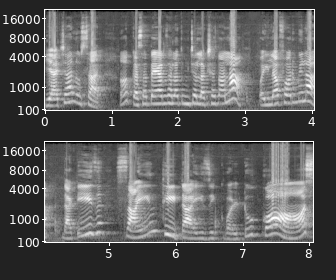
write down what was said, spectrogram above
याच्यानुसार कसा तयार झाला तुमच्या लक्षात आला? पहिला formula that is sine theta is equal to cos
